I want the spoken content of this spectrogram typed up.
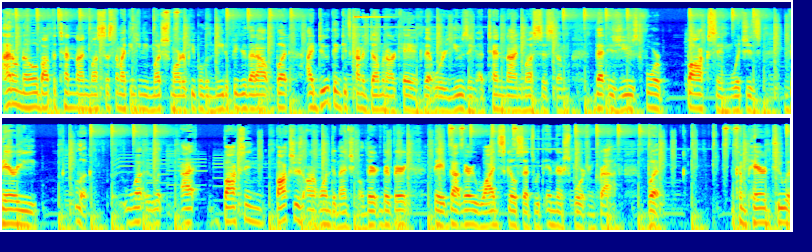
I don't know about the 10-9 must system. I think you need much smarter people than me to figure that out. But I do think it's kind of dumb and archaic that we're using a 10-9 must system that is used for boxing, which is very look. What look, I boxing boxers aren't one dimensional. They're they're very they've got very wide skill sets within their sport and craft. But compared to a,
